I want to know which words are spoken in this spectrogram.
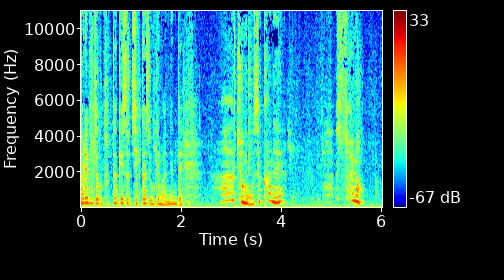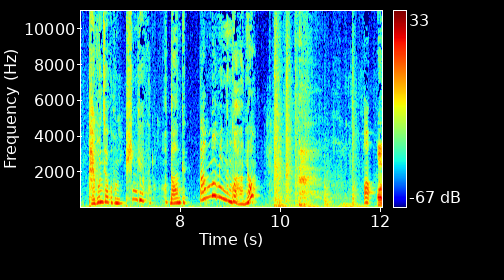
말에 보자고 부탁해서 집까지 오긴 왔는데 아, 좀 어색하네. 설마 대본 작업은 핑계고 나한테 딴맘 있는 거 아니야? 아, 어,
